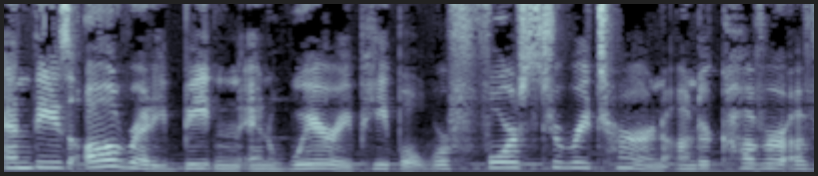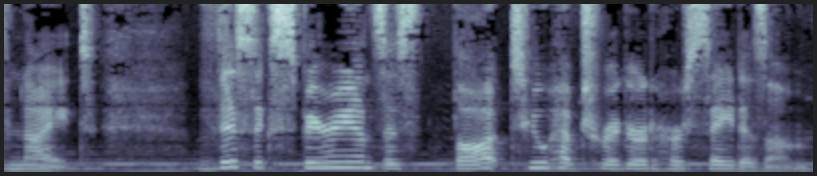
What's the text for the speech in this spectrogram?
and these already beaten and weary people were forced to return under cover of night. This experience is thought to have triggered her sadism.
